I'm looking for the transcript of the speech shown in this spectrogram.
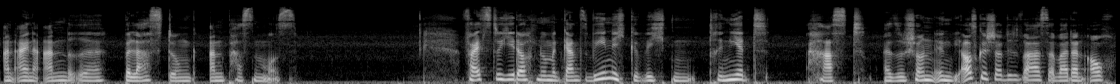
an eine andere Belastung anpassen muss. Falls du jedoch nur mit ganz wenig Gewichten trainiert hast, also schon irgendwie ausgestattet warst, aber dann auch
